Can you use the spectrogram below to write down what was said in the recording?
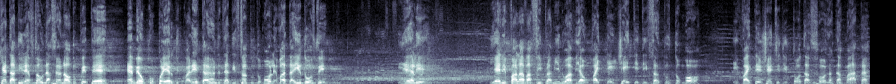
que é da direção nacional do PT, é meu companheiro de 40 anos, é de Santos Dumont. Levanta aí, Dulce. E ele, e ele falava assim para mim no avião, vai ter gente de Santos Dumont e vai ter gente de toda a zona da mata.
